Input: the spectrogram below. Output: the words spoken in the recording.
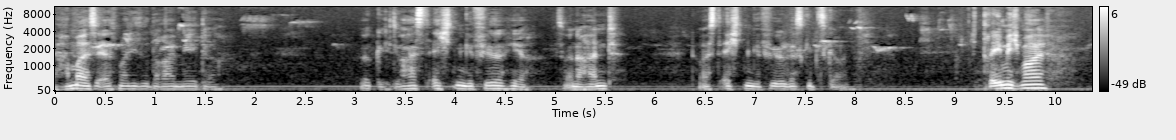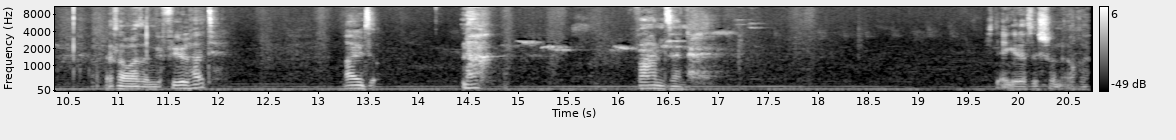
Der Hammer ist erstmal diese 3 Meter. Wirklich, du hast echt ein Gefühl hier, so eine Hand. Du hast echt ein Gefühl, das gibt's gar nicht. Ich drehe mich mal, dass man mal so ein Gefühl hat. Also, na, Wahnsinn. Ich denke, das ist schon irre.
